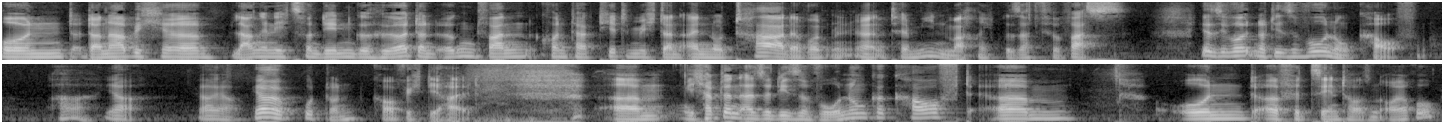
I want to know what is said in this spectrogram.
Und dann habe ich äh, lange nichts von denen gehört und irgendwann kontaktierte mich dann ein Notar, der wollte mit mir einen Termin machen. Ich habe gesagt, für was? Ja, sie wollten doch diese Wohnung kaufen. Ah, ja, ja, ja. Ja, gut, dann kaufe ich die halt. Ähm, ich habe dann also diese Wohnung gekauft ähm, und äh, für 10.000 Euro.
